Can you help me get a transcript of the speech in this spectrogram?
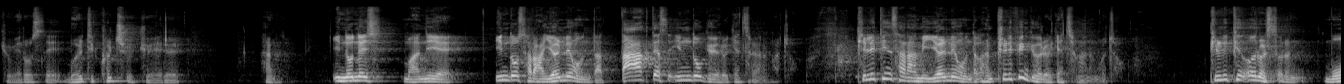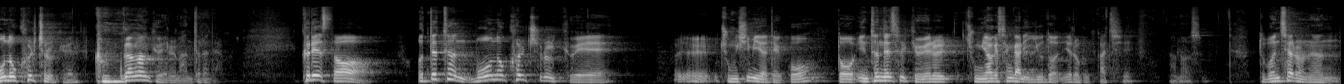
교회로서의 multiculture 교회를 하는 거죠. 인도네시아에 인도 사람 10명 온다. 딱 돼서 인도 교회를 개척하는 거죠. 필리핀 사람이 10명 온다. 그럼 필리핀 교회를 개척하는 거죠. 필리핀 언어를 쓰는 monocultural 교회를, 건강한 교회를 만들어야 거죠. 그래서 어쨌든 monocultural 교회 중심이어야 되고 또 international 교회를 중요하게 생각하는 이유도 여러분 같이 나눴습니다. 두 번째로는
